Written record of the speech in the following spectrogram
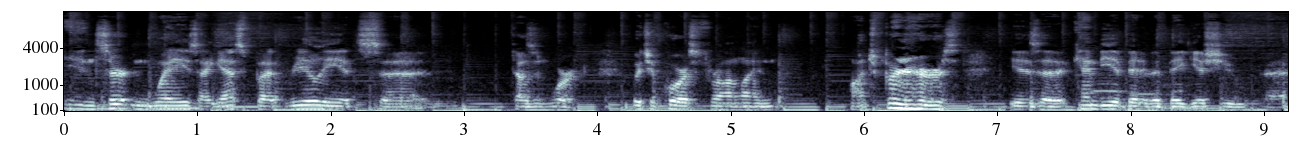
in certain ways, I guess, but really it's uh, doesn't work, which of course for online entrepreneurs is a, can be a bit of a big issue, uh,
